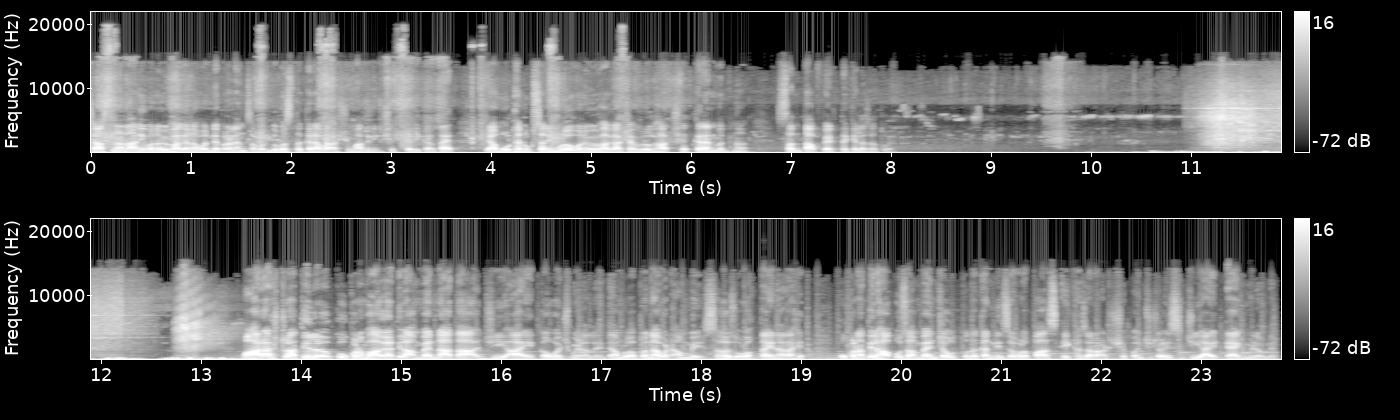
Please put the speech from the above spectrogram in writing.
शासनानं आणि वनविभागानं वन्य प्राण्यांचा बंदोबस्त करावा अशी मागणी शेतकरी करतायत. या मोठ्या नुकसानीमुळे वनविभागाच्या विरोधात शेतकऱ्यांमधनं संताप व्यक्त केला जातोय. महाराष्ट्रातील कोकण भागातील आंब्यांना आता जी आय कवच मिळालं आहे त्यामुळं बनावट आंबे सहज ओळखता येणार आहेत. कोकणातील हापूस आंब्यांच्या उत्पादकांनी जवळपास एक हजार आठशे पंचेचाळीस जी आय टॅग मिळवलेत.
